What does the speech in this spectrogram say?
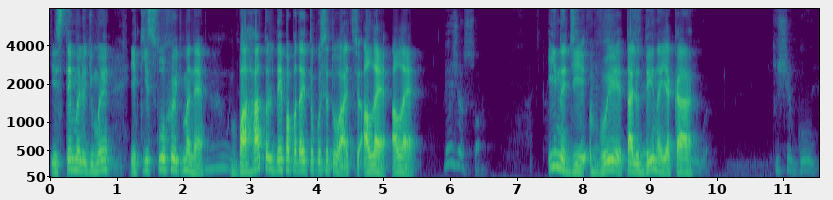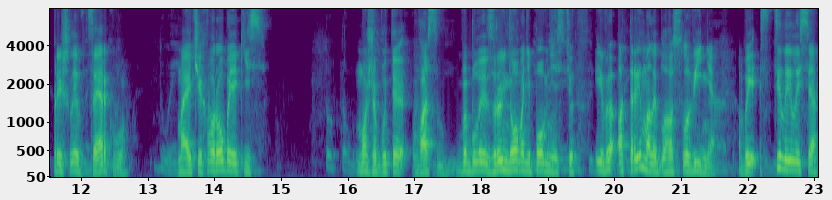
із тими людьми, які слухають мене. Багато людей попадають в таку ситуацію, але, але іноді ви та людина, яка прийшли в церкву, маючи хвороби якісь. Може бути, вас ви були зруйновані повністю, і ви отримали благословіння. Ви зцілилися,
